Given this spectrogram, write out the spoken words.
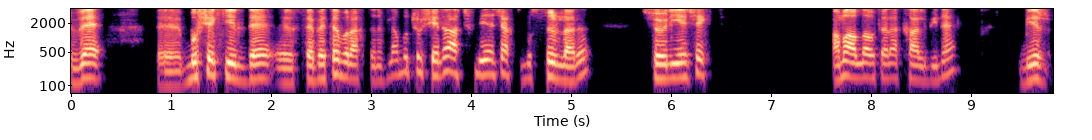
ve e, bu şekilde e, sepete bıraktığını falan bu tür şeyleri açıklayacaktı. Bu sırları söyleyecekti. Ama Allahu Teala kalbine bir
